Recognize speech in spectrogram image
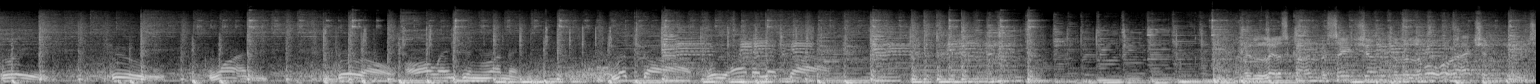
three, two, one, zero. All engine running. Liftoff. We have a liftoff. A little less conversation, a little more action, please.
